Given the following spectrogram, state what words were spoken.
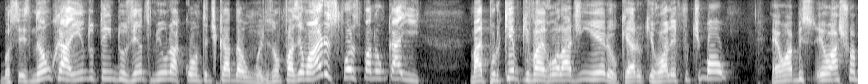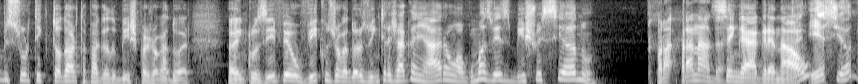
vocês não caindo tem 200 mil na conta de cada um. Eles vão fazer o maior esforço pra não cair. Mas por quê? Porque vai rolar dinheiro. Eu quero que role futebol. É um abs- eu acho um absurdo ter que toda hora tá pagando bicho pra jogador. Ah, inclusive, eu vi que os jogadores do Inter já ganharam algumas vezes bicho esse ano. Pra, pra nada. Sem ganhar Grenal, Esse ano.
